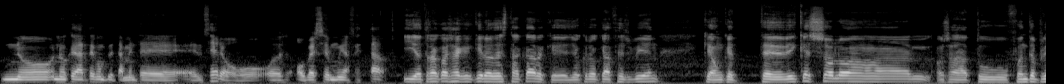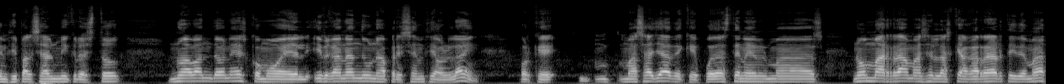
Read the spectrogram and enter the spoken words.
no, no quedarte completamente en cero o, verse muy afectado. Y otra cosa que quiero destacar, que yo creo que haces bien, que aunque te dediques solo al, o sea, tu fuente principal sea el microstock, no abandones como el ir ganando una presencia online. Porque más allá de que puedas tener más, no más ramas en las que agarrarte y demás,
